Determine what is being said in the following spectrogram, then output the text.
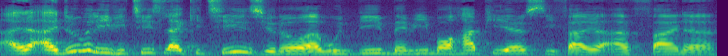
I, I do believe it is like it is. You know, I would be maybe more happiest if I, I find a,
